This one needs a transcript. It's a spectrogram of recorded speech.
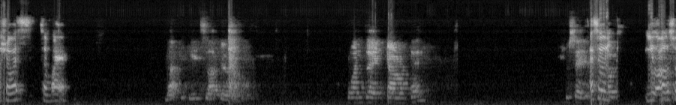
Show us some more. That it's like a one day quarantine. You say, Ah, so You also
